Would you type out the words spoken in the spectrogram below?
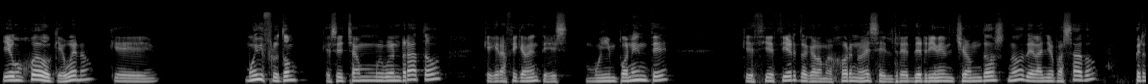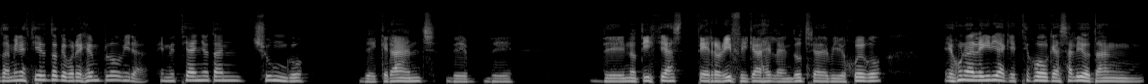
Y es un juego que, bueno, que muy disfrutón, que se echa un muy buen rato, que gráficamente es muy imponente, que sí es cierto que a lo mejor no es el Red Dead Redemption 2 ¿no? del año pasado, pero también es cierto que, por ejemplo, mira, en este año tan chungo de crunch, de, de, noticias terroríficas en la industria del videojuego, es una alegría que este juego que ha salido tan,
